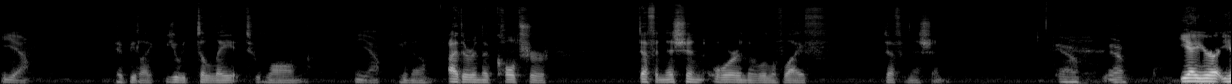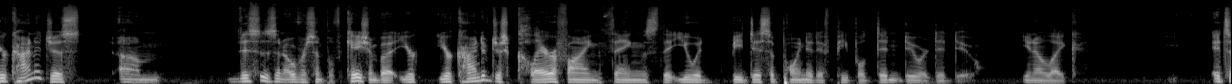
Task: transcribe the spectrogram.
Yeah. It'd be like you would delay it too long. Yeah. You know, either in the culture definition or in the rule of life definition. Yeah. Yeah. Yeah, you're you're kind of just um this is an oversimplification, but you're you're kind of just clarifying things that you would be disappointed if people didn't do or did do. You know, like it's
